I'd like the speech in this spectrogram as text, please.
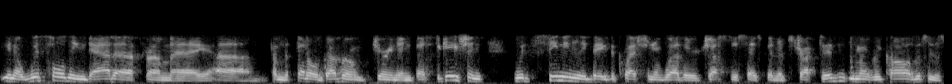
you know, withholding data from a um, from the federal government during an investigation would seemingly beg the question of whether justice has been obstructed. You might recall this is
